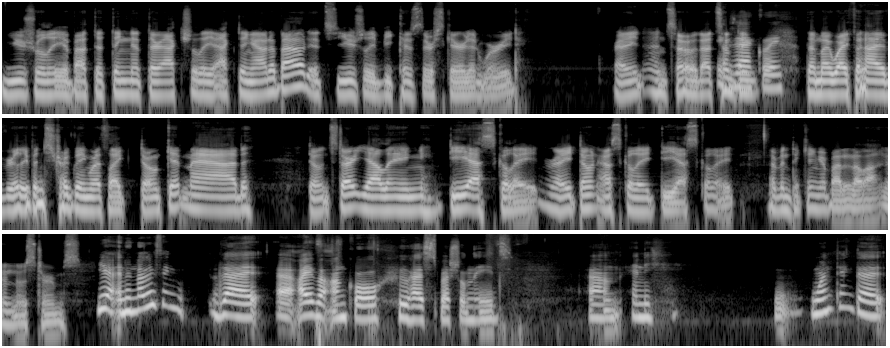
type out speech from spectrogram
usually about the thing that they're actually acting out about. It's usually because they're scared and worried right? And so that's something exactly. that my wife and I have really been struggling with. Like, don't get mad, don't start yelling, de escalate, right? Don't escalate, de escalate. I've been thinking about it a lot in those terms. Yeah. And another thing that uh, I have an uncle who has special needs. Um, and he, one thing that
